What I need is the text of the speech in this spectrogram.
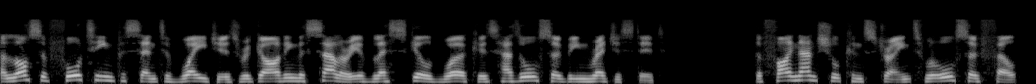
A loss of 14% of wages regarding the salary of less skilled workers has also been registered. The financial constraints were also felt,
